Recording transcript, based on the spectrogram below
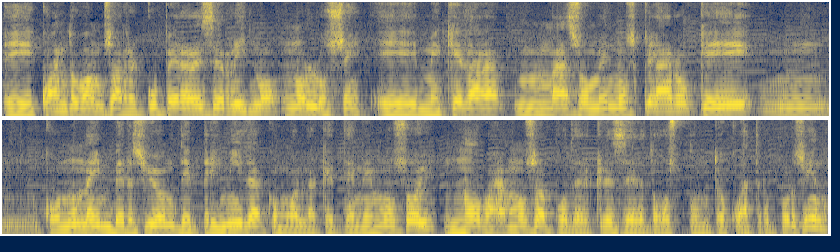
Eh, ¿Cuándo vamos a recuperar ese ritmo? No lo sé. Eh, me queda más o menos claro que mm, con una inversión deprimida como la que tenemos hoy, no vamos a poder crecer 2.4%.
